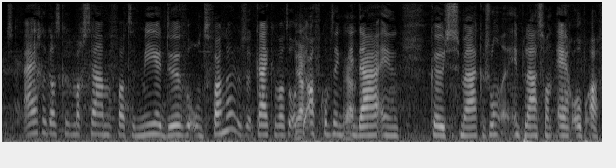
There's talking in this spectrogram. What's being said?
Dus eigenlijk, als ik het mag samenvatten, meer durven ontvangen. Dus kijken wat er op Ja. je afkomt en, Ja. en daarin keuzes maken zonder, in plaats van erop af.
